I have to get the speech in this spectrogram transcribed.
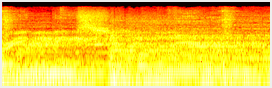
Bring me Superman.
